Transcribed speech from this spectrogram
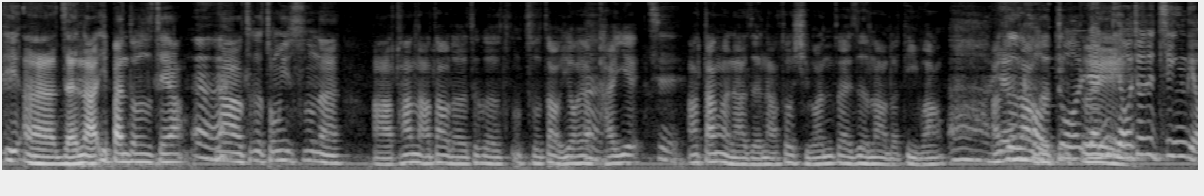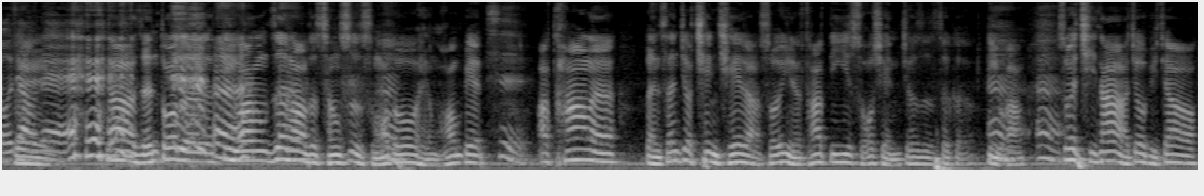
一呃人啊，一般都是这样。嗯。那这个中医师呢，啊，他拿到了这个执照以后要嗯开业，是。啊，当然了，人啊都喜欢在热闹的地方。哦，啊人热闹的地口多，对。人流就是金流这样的，那人多的地方、嗯热闹的城市，什么都很方便。是。啊，他呢本身就欠缺了，所以呢，他第一首选就是这个地方。嗯，嗯所以其他啊就比较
